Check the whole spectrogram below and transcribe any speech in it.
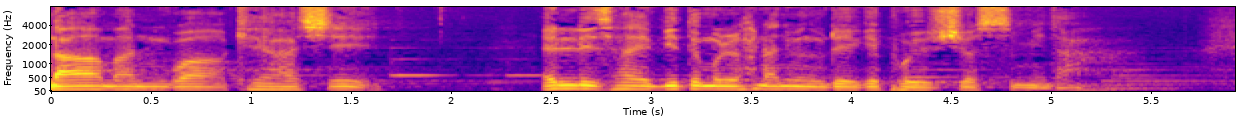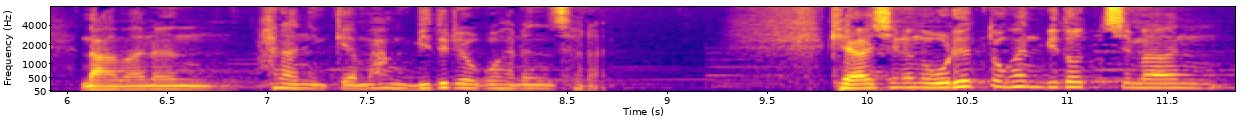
나아만과 게하시 엘리사의 믿음을 하나님은 우리에게 보여주셨습니다. 나아만은 하나님께 막 믿으려고 하는 사람. 게하시는 오랫동안 믿었지만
